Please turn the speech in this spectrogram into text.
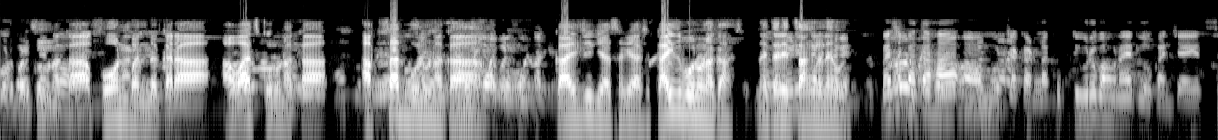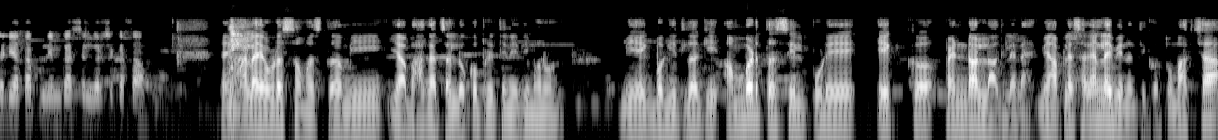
गडबड करू नका फोन बंद करा आवाज करू नका आपसात बोलू नका. काळजी घ्या सगळ्या काहीच बोलू नका. नाहीतर हे चांगलं नाही होत. आता हा मोर्चा काढला. खूप तीव्र भावना आहेत लोकांच्या. यासाठी आता नेमका संघर्ष कसा नाही मला एवढंच समजतं. मी या भागाचा लोकप्रतिनिधी म्हणून मी एक बघितलं की अंबड तहसील पुढे एक पेंडॉल लागलेला आहे. मी आपल्या सगळ्यांना विनंती करतो मागच्या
